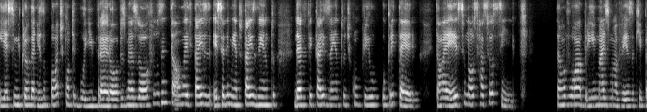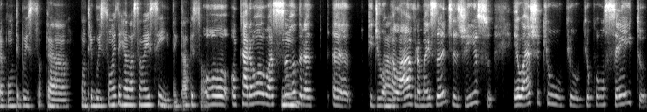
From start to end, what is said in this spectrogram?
e esse microorganismo pode contribuir para aeróbios mesófilos, então ele tá, esse alimento está isento, deve ficar isento de cumprir o, o critério. Então, é esse o nosso raciocínio. Então, eu vou abrir mais uma vez aqui para contribuição, para contribuições em relação a esse item, tá, pessoal? O, o Carol, a Sandra hum. uh, pediu a ah. palavra, mas antes disso, eu acho que o, que o, que o conceito,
